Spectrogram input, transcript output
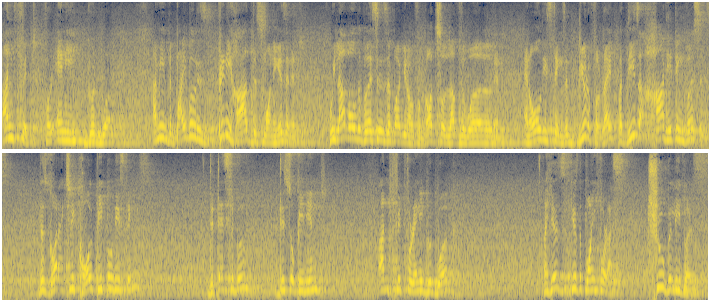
unfit for any good work. I mean, the Bible is pretty hard this morning, isn't it? We love all the verses about, you know, for God so loved the world and, and all these things. And beautiful, right? But these are hard hitting verses. Does God actually call people these things? Detestable, disobedient, unfit for any good work? Now, here's, here's the point for us true believers,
